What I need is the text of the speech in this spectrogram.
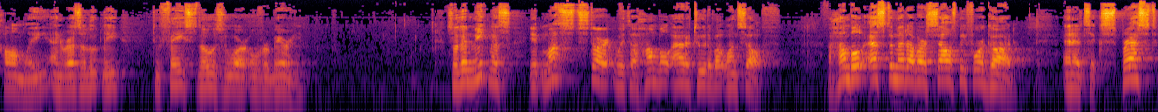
calmly, and resolutely to face those who are overbearing. So then, meekness, it must start with a humble attitude about oneself, a humble estimate of ourself before God, and it's expressed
